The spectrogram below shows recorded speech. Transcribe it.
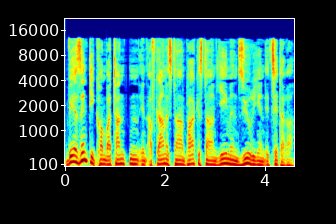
Wer sind die Kombattanten in Afghanistan, Pakistan, Jemen, Syrien etc.?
